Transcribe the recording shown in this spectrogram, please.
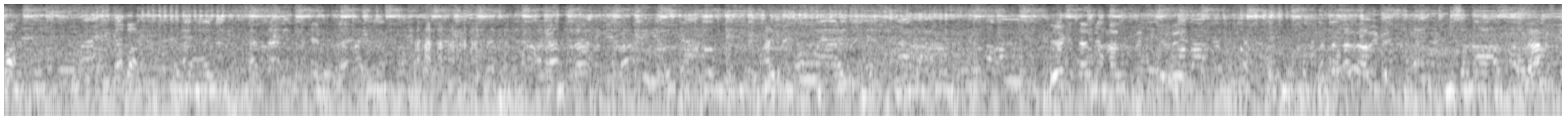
Baba. Baba. Ara ara ara. Kalbim. Diyor ki sen bir kalbimdesin diyor. Ben de kalbi alayım bir. Ne yapmış ki?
